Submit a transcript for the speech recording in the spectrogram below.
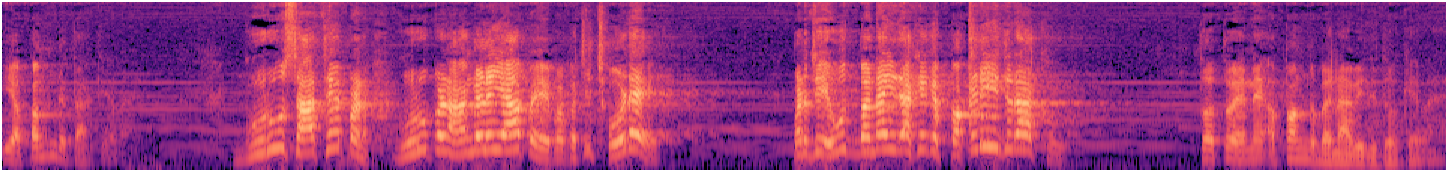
એ અપંગતા કહેવાય. ગુરુ સાથે પણ, ગુરુ પણ આંગળી આપે, પણ પછી છોડે. પણ જો એવું જ બનાવી રાખે કે પકડી જ રાખું, તો તો એને અપંગ બનાવી દીધો કહેવાય.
